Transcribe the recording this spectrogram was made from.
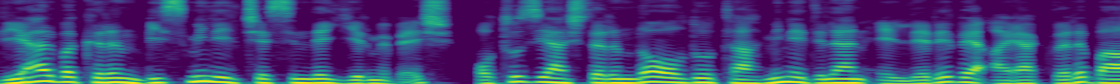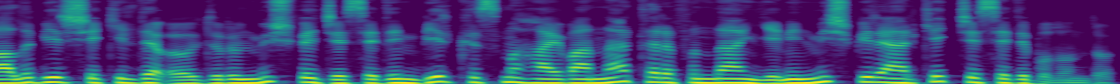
Diyarbakır'ın Bismil ilçesinde 25-30 yaşlarında olduğu tahmin edilen elleri ve ayakları bağlı bir şekilde öldürülmüş ve cesedin bir kısmı hayvanlar tarafından yenilmiş bir erkek cesedi bulundu.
